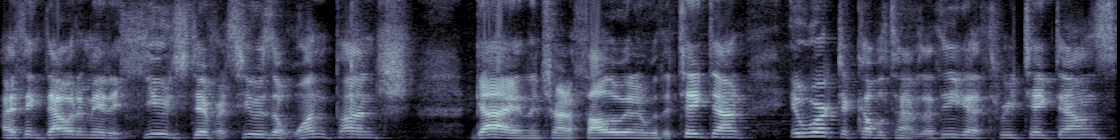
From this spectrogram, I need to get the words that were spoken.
I think that would have made a huge difference. He was a one punch guy and then trying to follow it in with a takedown. It worked a couple times. I think he got three takedowns.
